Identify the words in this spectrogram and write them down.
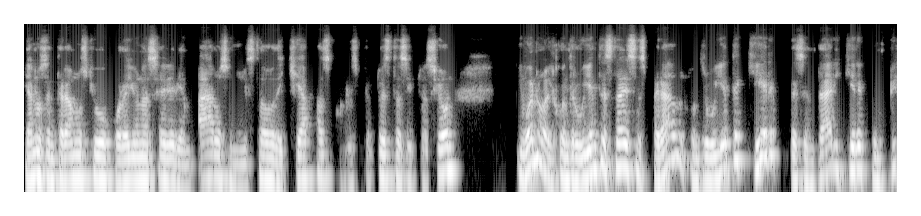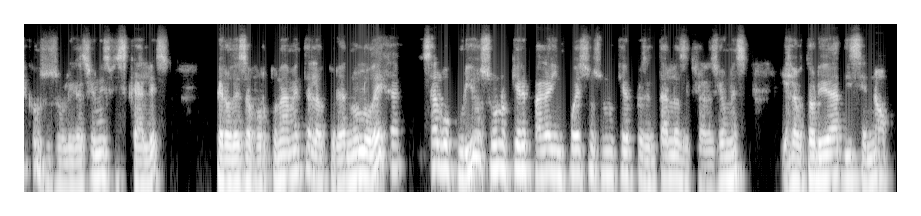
Ya nos enteramos que hubo por ahí una serie de amparos en el estado de Chiapas con respecto a esta situación. Y bueno, el contribuyente está desesperado, el contribuyente quiere presentar y quiere cumplir con sus obligaciones fiscales, pero desafortunadamente la autoridad no lo deja. Es algo curioso, uno quiere pagar impuestos, uno quiere presentar las declaraciones y la autoridad dice no,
